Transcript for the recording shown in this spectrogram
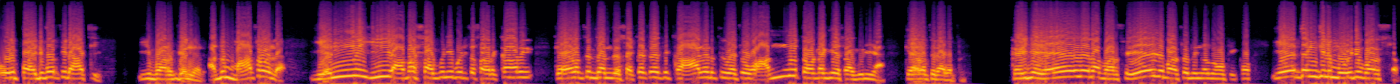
ഒരു പരുവത്തിലാക്കി ഈ വർഗങ്ങൾ അത് മാത്രമല്ല എന്ന് ഈ അപശകുനി പിടിച്ച സർക്കാർ കേരളത്തിന്റെ സെക്രട്ടേറിയറ്റ് കാലെടുത്ത് വെച്ചോ അന്ന് തുടങ്ങിയ ശകുനിയ കേരളത്തിനകത്ത്. കഴിഞ്ഞ ഏഴര വർഷം ഏഴ് വർഷം നിങ്ങൾ നോക്കിക്കോ ഏതെങ്കിലും ഒരു വർഷം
